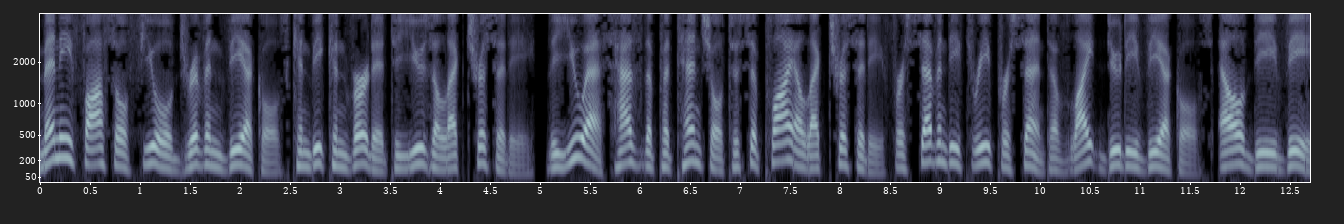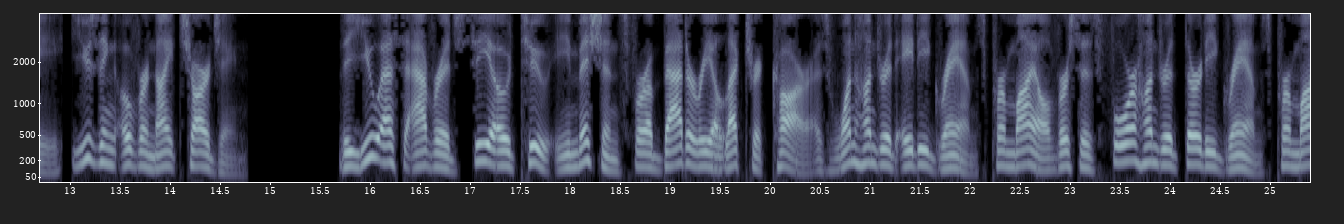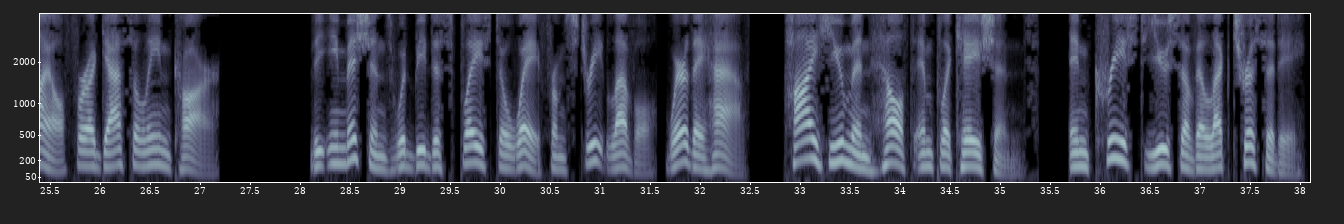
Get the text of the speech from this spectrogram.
Many fossil fuel-driven vehicles can be converted to use electricity. The U.S. has the potential to supply electricity for 73% of light-duty vehicles (LDV) using overnight charging. The U.S. average CO2 emissions for a battery electric car is 180 grams per mile versus 430 grams per mile for a gasoline car. The emissions would be displaced away from street level, where they have high human health implications, increased use of electricity.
